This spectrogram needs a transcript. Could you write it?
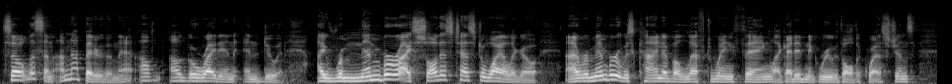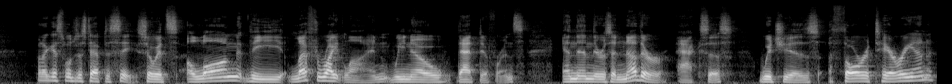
So listen, I'm not better than that. I'll, I'll go right in and do it. I remember I saw this test a while ago. I remember it was kind of a left wing thing, like I didn't agree with all the questions. But I guess we'll just have to see. So it's along the left right line. We know that difference. And then there's another axis, which is authoritarian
